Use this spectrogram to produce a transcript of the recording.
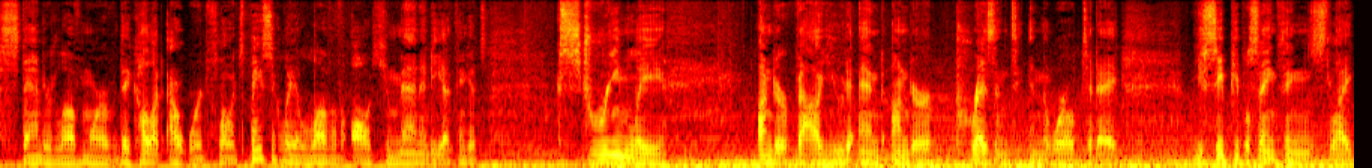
standard love. More they call it outward flow. It's basically a love of all humanity. I think it's extremely undervalued and under present in the world today. You see people saying things like,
